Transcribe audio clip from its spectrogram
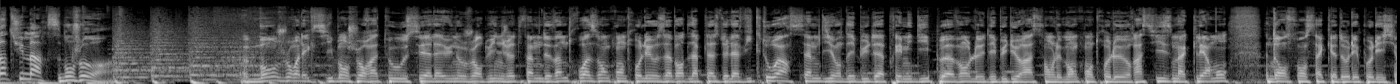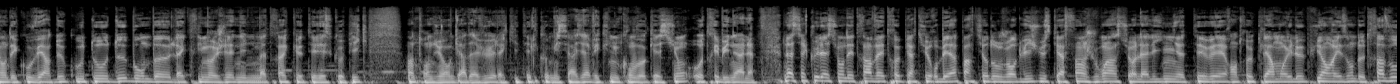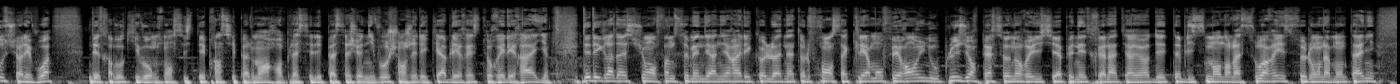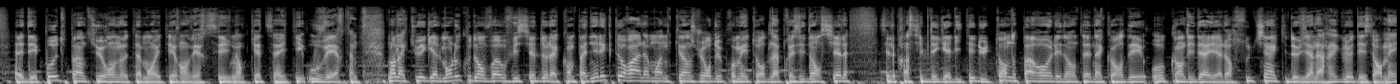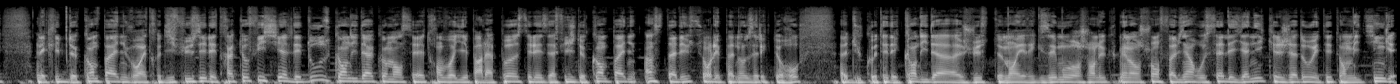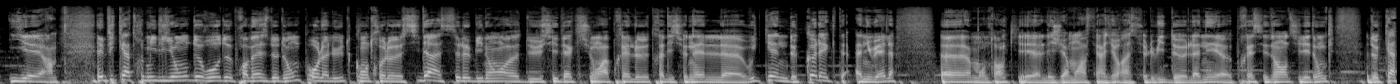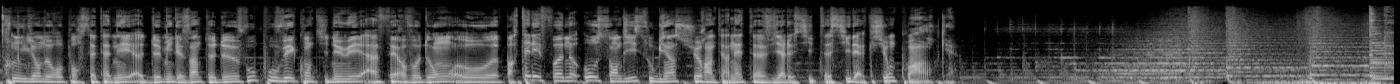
28 mars. Bonjour. Bonjour Alexis, bonjour à tous. Et à la une aujourd'hui, une jeune femme de 23 ans contrôlée aux abords de la place de la Victoire samedi en début d'après-midi, peu avant le début du rassemblement contre le racisme à Clermont. Dans son sac à dos, les policiers ont découvert deux couteaux, deux bombes lacrymogènes et une matraque télescopique. Entendu en garde à vue, elle a quitté le commissariat avec une convocation au tribunal. La circulation des trains va être perturbée à partir d'aujourd'hui jusqu'à fin juin sur la ligne TER entre Clermont et Le Puy en raison de travaux sur les voies. Des travaux qui vont consister principalement à remplacer des passages à niveau, changer les câbles et restaurer les rails. Des dégradations en fin de semaine dernière à l'école Anatole France à Clermont-Ferrand. Une ou plusieurs personnes ont réussi à pénétrer à l'intérieur d'établissements dans la soirée selon la montagne. Des pots de peinture ont notamment été renversés. Une enquête a été ouverte. Dans l'actu également, le coup d'envoi officiel de la campagne électorale à moins de 15 jours du premier tour de la présidentielle. C'est le principe d'égalité du temps de parole et d'antenne accordé aux candidats et à leur soutien qui devient la règle désormais. Les clips de campagne vont être diffusés. Les tracts officiels des 12 candidats commencent à être envoyés par la poste et les affiches de campagne installés sur les panneaux électoraux. Euh, du côté des candidats, justement, Éric Zemmour, Jean-Luc Mélenchon, Fabien Roussel et Yannick Jadot étaient en meeting hier. Et puis 4 millions d'euros de promesses de dons pour la lutte contre le sida. C'est le bilan euh, du site d'action après le traditionnel euh, week-end de collecte annuel. un montant qui est légèrement inférieur à celui de l'année précédente. Il est donc de 4 millions d'euros pour cette année 2022. Vous pouvez continuer à faire vos dons par téléphone au 110 ou bien sur Internet via le site Action.org.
